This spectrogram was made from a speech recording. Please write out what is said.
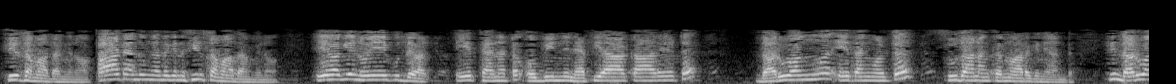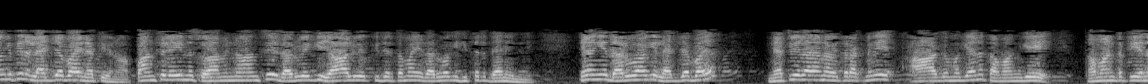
සිල් සමාදන් වෙනවා. පාට ඇඳුම් ඇඳගෙන සිල් සමාදන් වෙනවා. ඒ වගේ නොයේකුත් දේවල්. ඒ තැනට ඔබින්නේ නැති ආකාරයට දරුවන්ව ඒ තැන් වලට සූදානම් කරනවා අරගෙන යන්න. ඉතින් දරුවන්ගේ තියෙන ලැජ්ජ බය නැති වෙනවා. පන්සලේ ඉන්න ස්වාමීන් වහන්සේ දරුවෙක්ගේ යාළුවෙක් විදිහට තමයි ඒ දරුවගේ හිතට දැනෙන්නේ. එහෙනම් ඒ දරුවාගේ ලැජ්ජ බය නැති වෙලා යනවා විතරක් නෙවෙයි ආගම ගැන තමන්ගේ තමන්ට තියෙන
